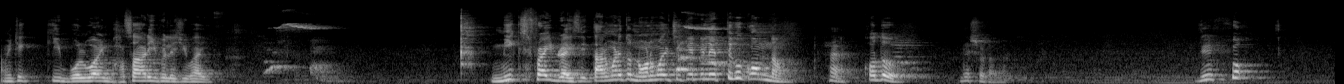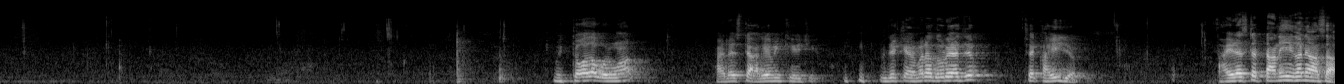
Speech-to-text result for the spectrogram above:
আমি ঠিক কি বলব? আমি ভাষা হারিয়ে ফেলেছি ভাই। মিক্সড ফ্রাইড রাইস তার মানে তো নর্মাল চিকেন নিলে এর থেকেও কম দাম। হ্যাঁ। কত? দেড়শো টাকা। দেড়শো? মিথ্যা কথা বলব না। ফ্রাইড রাইসটা আগে আমি খেয়েছি। যে ক্যামেরা ধরে আছে সে খাই যা ফ্রাইড রাইসটা টানে এখানে আসা।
